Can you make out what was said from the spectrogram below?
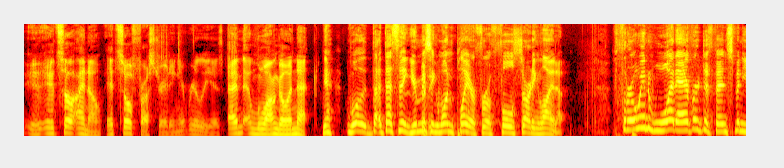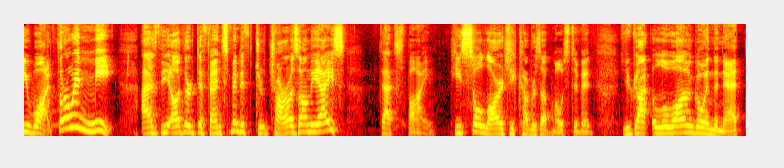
it's so I know it's so frustrating. It really is. And, and Luongo and net. Yeah, well, th- that's the thing. You're missing one player for a full starting lineup. Throw in whatever defenseman you want. Throw in me as the other defenseman if Chara's on the ice. That's fine. He's so large, he covers up most of it. You've got Luongo in the net.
